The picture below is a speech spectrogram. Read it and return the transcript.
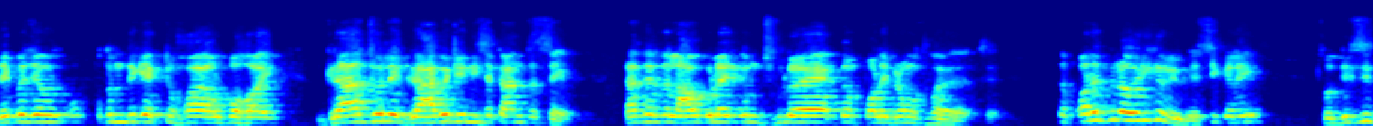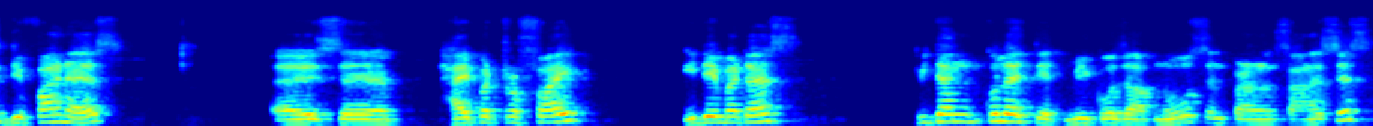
দেখবে যে প্রথম দিকে একটু হয় অল্প হয় গ্রাজুয়ালি গ্রাভিটি নিচে টানতেছে। তাদের লাউগুলো এরকম ঝুলে একদম পলিপের মতো হয়ে যাচ্ছে। তো পলিপগুলো ওইরকমই basically so this is defined as hypertrophied, edematous, pedunculated mucosa of nose and paranasal sinuses,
